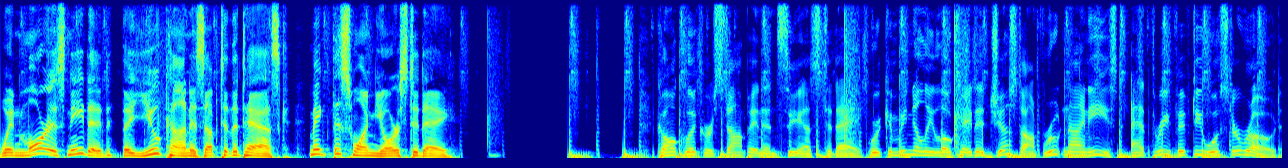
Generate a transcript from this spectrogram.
When more is needed, the Yukon is up to the task. Make this one yours today. Call, click, or stop in and see us today. We're conveniently located just off Route 9 East at 350 Worcester Road.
